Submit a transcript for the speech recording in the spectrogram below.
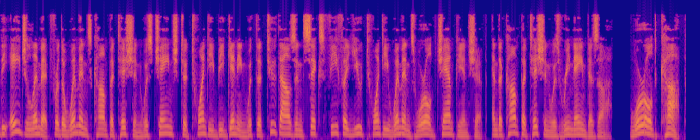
The age limit for the women's competition was changed to 20 beginning with the 2006 FIFA U20 Women's World Championship, and the competition was renamed as a «World Cup»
